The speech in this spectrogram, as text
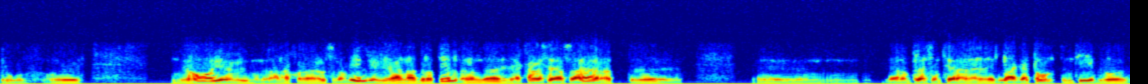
prov. Och vi har ju arrangörer, alltså de vill ju gärna dra till med de där. Jag kan väl säga så här att eh, eh när de presenterade Laggartomten Tibro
